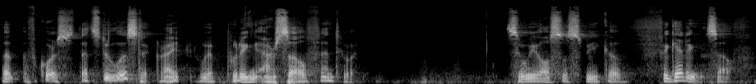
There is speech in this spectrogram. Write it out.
But of course, that's dualistic, right? We're putting ourself into it. So we also speak of forgetting the self.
